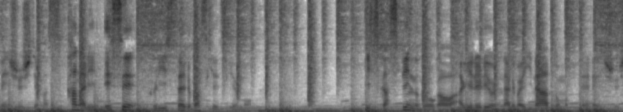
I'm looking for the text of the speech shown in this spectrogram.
練習してます。かなりエセフリースタイルバスケですけども。いつかスピンの動画を上げれるようになればいいなと思って練習して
